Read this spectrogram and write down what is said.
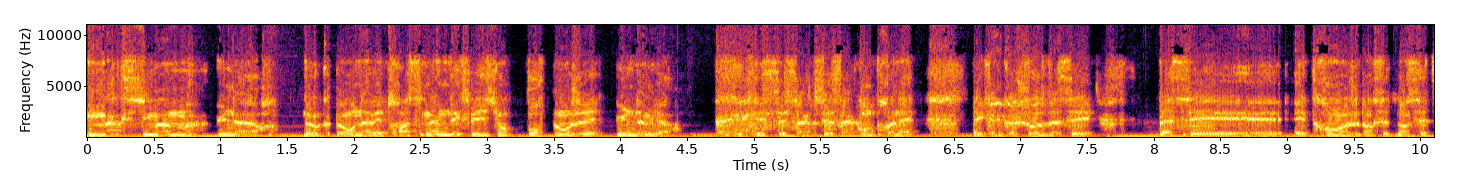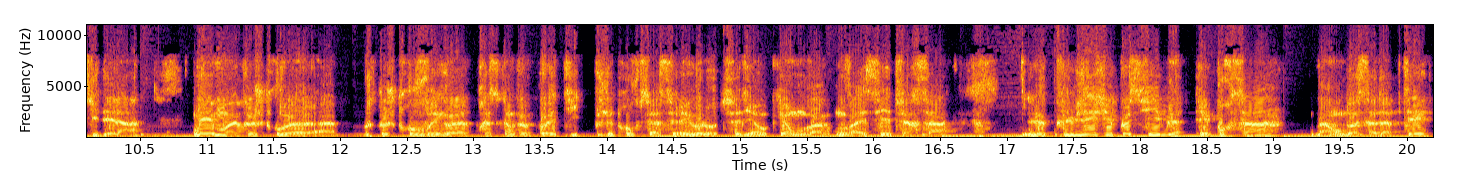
maximum une heure. Donc on avait trois semaines d'expédition pour plonger une demi-heure. C'est ça, c'est ça qu'on prenait. Il y a quelque chose d'assez, d'assez étrange dans cette, dans cette idée-là. Mais moi que je trouve, euh, que je trouve rigolote, presque un peu poétique. Je trouve que c'est assez rigolo de se dire, ok, on va, on va essayer de faire ça le plus léger possible. Et pour ça, ben, on doit s'adapter.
